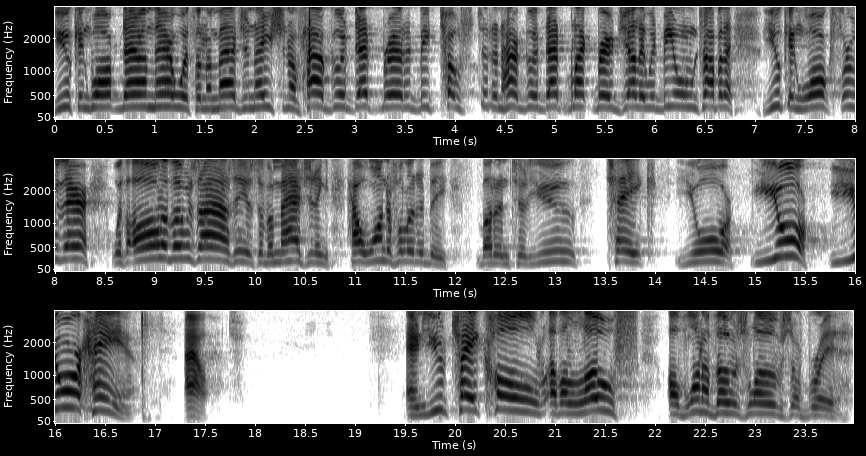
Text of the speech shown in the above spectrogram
you can walk down there with an imagination of how good that bread would be toasted and how good that blackberry jelly would be on top of that. You can walk through there with all of those eyes of imagining how wonderful it would be. But until you take your, your, your hand out and you take hold of a loaf of one of those loaves of bread,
